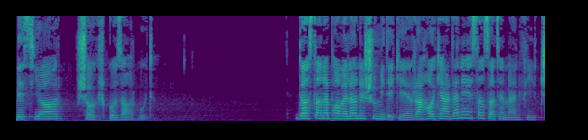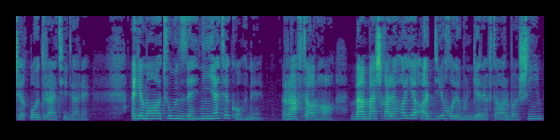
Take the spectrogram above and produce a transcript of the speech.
بسیار گذار بود. داستان پاملا نشون میده که رها کردن احساسات منفی چه قدرتی داره. اگه ما تو اون ذهنیت کهنه رفتارها و مشغله های عادی خودمون گرفتار باشیم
